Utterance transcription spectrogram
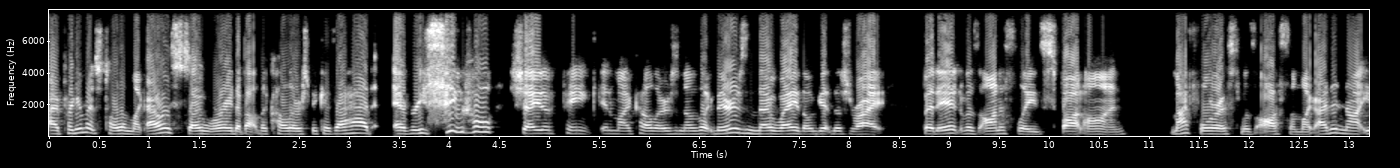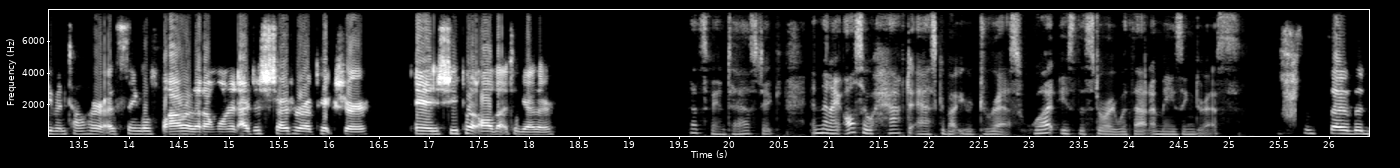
I pretty much told them like I was so worried about the colors because I had every single shade of pink in my colors, and I was like, "There's no way they'll get this right." But it was honestly spot on my florist was awesome. Like I did not even tell her a single flower that I wanted. I just showed her a picture and she put all that together. That's fantastic. And then I also have to ask about your dress. What is the story with that amazing dress? So the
